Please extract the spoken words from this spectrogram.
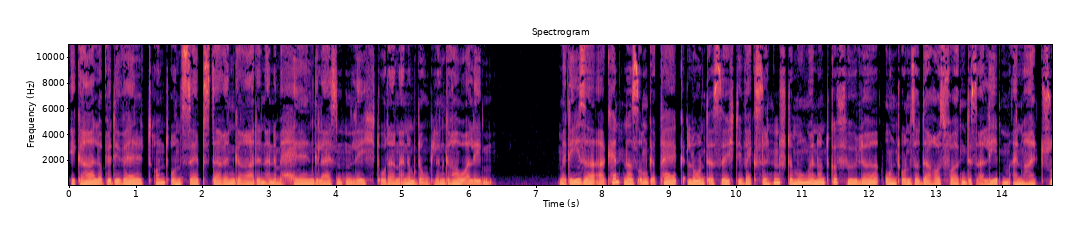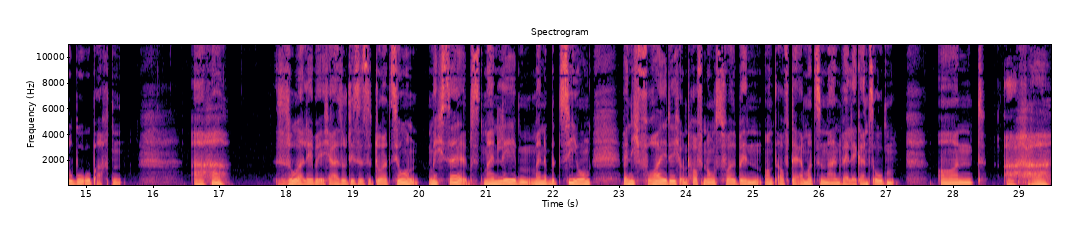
Egal, ob wir die Welt und uns selbst darin gerade in einem hellen, gleißenden Licht oder in einem dunklen Grau erleben. Mit dieser Erkenntnis im Gepäck lohnt es sich, die wechselnden Stimmungen und Gefühle und unser daraus folgendes Erleben einmal zu beobachten. Aha, so erlebe ich also diese Situation, mich selbst, mein Leben, meine Beziehung, wenn ich freudig und hoffnungsvoll bin und auf der emotionalen Welle ganz oben. Und aha,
